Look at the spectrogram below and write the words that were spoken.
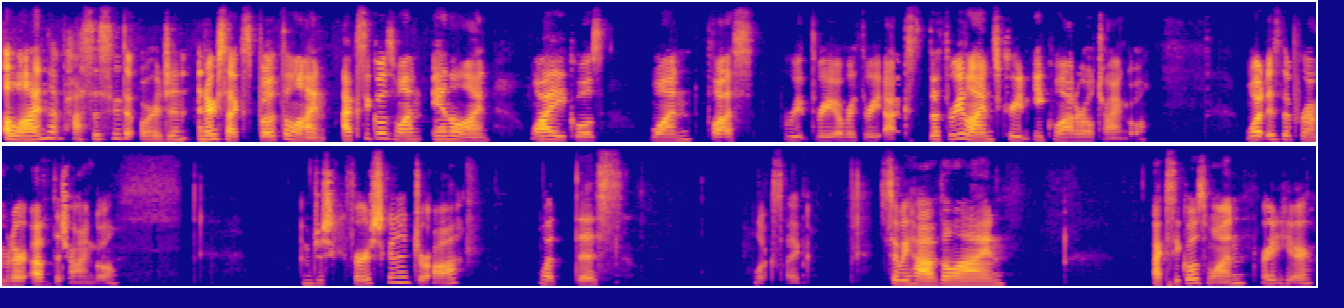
A line that passes through the origin intersects both the line x equals 1 and the line y equals 1 plus root 3 over 3x. The three lines create an equilateral triangle. What is the perimeter of the triangle? I'm just first going to draw what this looks like. So we have the line x equals 1 right here.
